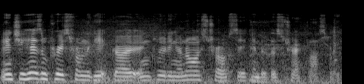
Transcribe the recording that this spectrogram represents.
and she has impressed from the get-go, including a nice trial second at this track last week.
